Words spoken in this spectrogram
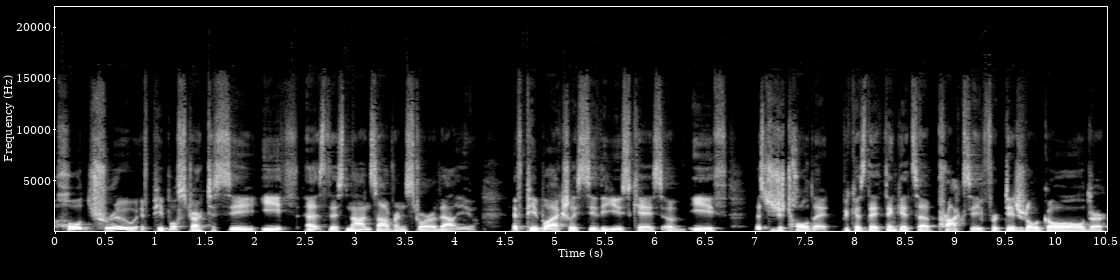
hold true if people start to see ETH as this non sovereign store of value. If people actually see the use case of ETH as to just hold it because they think it's a proxy for digital gold or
